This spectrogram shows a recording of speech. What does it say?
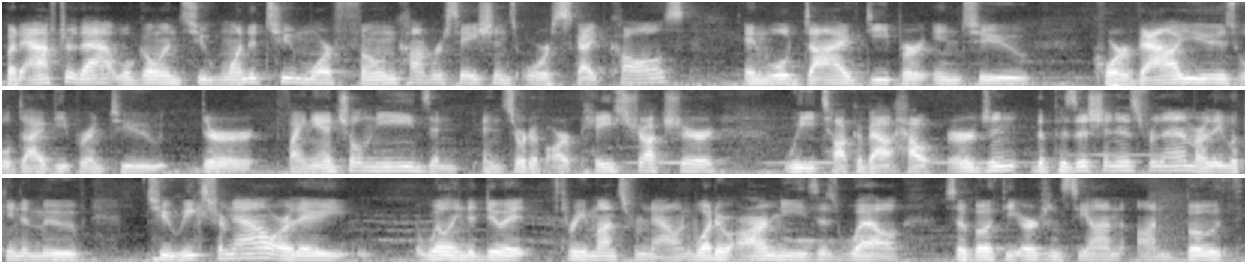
But after that, we'll go into one to two more phone conversations or Skype calls, and we'll dive deeper into core values. We'll dive deeper into their financial needs and, and sort of our pay structure. We talk about how urgent the position is for them. Are they looking to move two weeks from now, or are they willing to do it three months from now? And what are our needs as well? So, both the urgency on, on both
